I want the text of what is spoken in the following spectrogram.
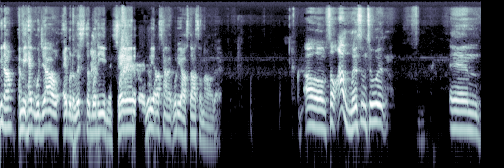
you know, I mean, hey, would y'all able to listen to what he even said? Or what are y'all kind of what are y'all's thoughts on all that? Um, so I listened to it, and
